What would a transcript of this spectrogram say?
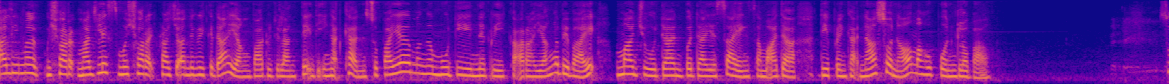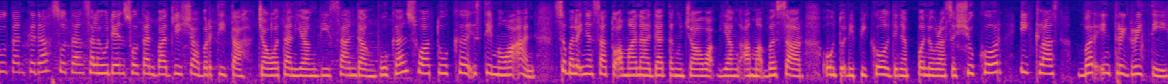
Ahli mesyuarat, Majlis Mesyuarat Kerajaan Negeri Kedah yang baru dilantik diingatkan supaya mengemudi negeri ke arah yang lebih baik, maju dan berdaya saing sama ada di peringkat nasional maupun global. Sultan Kedah Sultan Salahuddin Sultan Badli Shah bertitah jawatan yang disandang bukan suatu keistimewaan sebaliknya satu amanah dan tanggungjawab yang amat besar untuk dipikul dengan penuh rasa syukur, ikhlas, berintegriti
